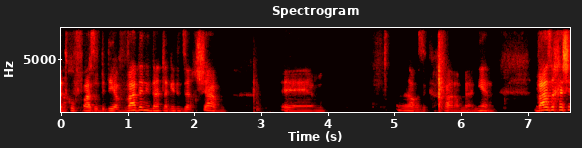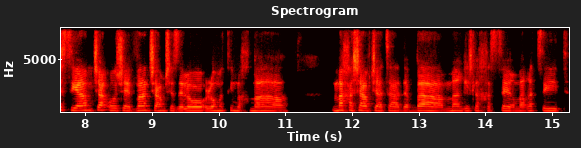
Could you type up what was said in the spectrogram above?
בתקופה הזאת, בדיעבד אני יודעת להגיד את זה עכשיו. אה, לא, זה ככה מעניין. ואז אחרי שסיימת שם, או שהבנת שם שזה לא, לא מתאים לך, מה, מה חשבת שהצעד הבא, מה הרגיש לך חסר, מה רצית?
